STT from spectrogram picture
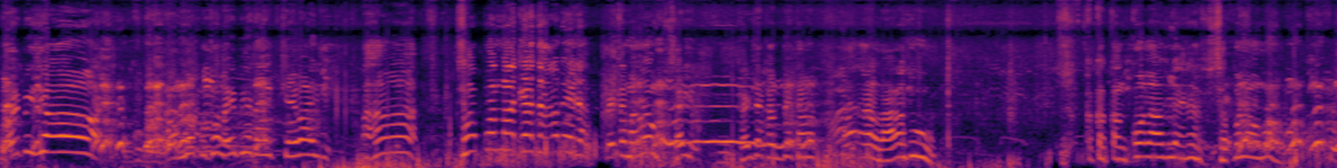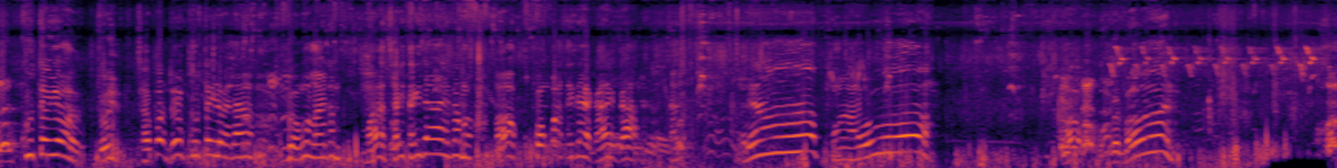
લઈ પીજો. ગમનો લઈ પીજો કહેવાય હા. છપ્પન ના કે જાવ દે એ તમારો સહી થઈ જાય કમ્પ્લીટ આ લાવ્યો છું ક- ક- કંકો લાવ્યો છું એને છપ્પન ખુશ થઈ ગયો જોઈ છપ્પન જોઈ ખુશ થઈ ગયો એટલે હું લાવી મારા સહી થઈ જાય એટલે હા પંપા થઈ જાય ગાય ગા અરે ફોન આવ્યો હા ભગવાન ઓ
